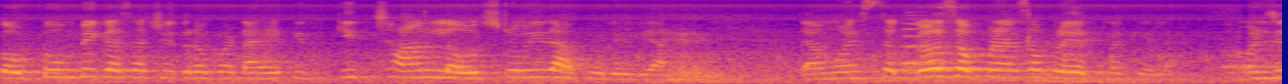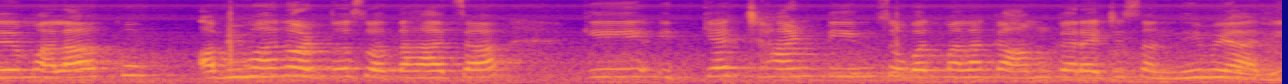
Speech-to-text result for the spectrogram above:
कौटुंबिक असा चित्रपट आहे. तितकीच छान लव्ह स्टोरी दाखवलेली आहे. त्यामुळे सगळं जपण्याचा प्रयत्न केला. म्हणजे मला खूप अभिमान वाटतो स्वतःचा. की इतक्या छान टीमसोबत मला काम करायची संधी मिळाली.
